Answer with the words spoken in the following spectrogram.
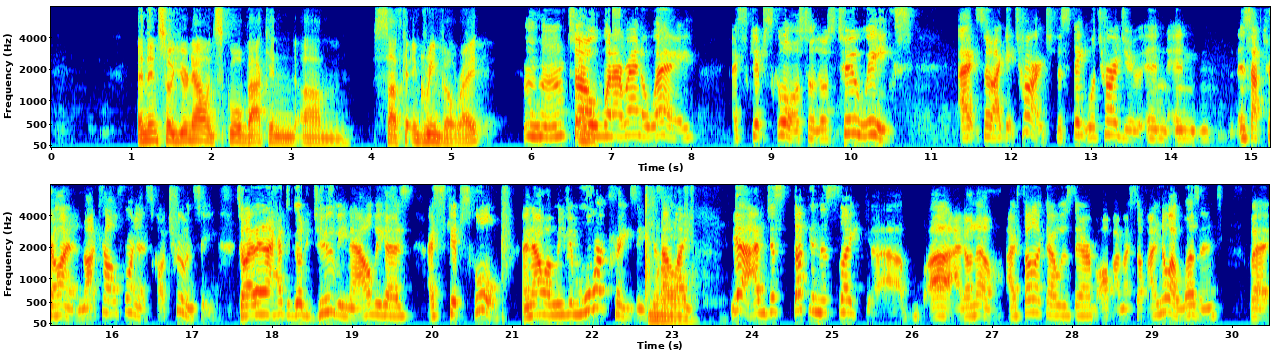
And then, so you're now in school back in um, South in Greenville, right? Mm-hmm. So and- when I ran away, I skipped school. So those two weeks, I so I get charged. The state will charge you in in in South Carolina, not California. It's called truancy. So I, I have to go to juvie now because I skipped school, and now I'm even more crazy because wow. I'm like, yeah, I'm just stuck in this like, uh, uh, I don't know. I felt like I was there all by myself. I know I wasn't, but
